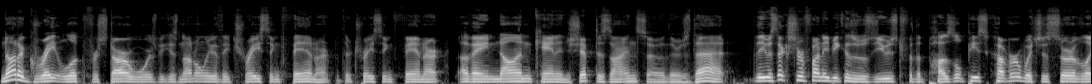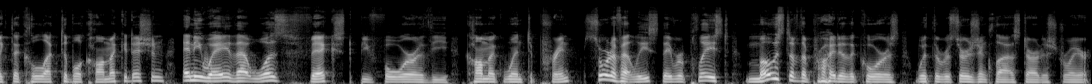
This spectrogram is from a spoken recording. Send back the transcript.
Not a great look for Star Wars because not only are they tracing fan art, but they're tracing fan art of a non canon ship design, so there's that. It was extra funny because it was used for the puzzle piece cover, which is sort of like the collectible comic edition. Anyway, that was fixed before the comic went to print, sort of at least. They replaced most of the Pride of the Corps with the Resurgent class Star Destroyer.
